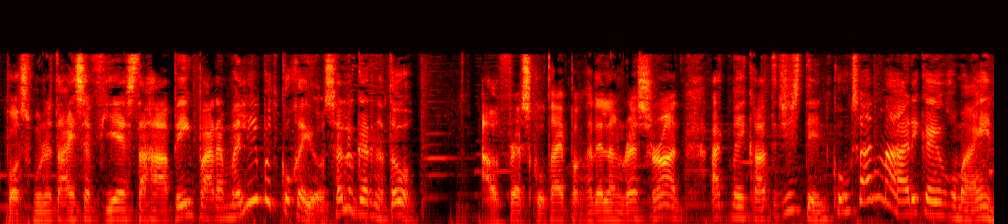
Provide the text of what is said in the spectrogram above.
Pause muna tayo sa fiesta hopping para malibot ko kayo sa lugar na to. Alfresco type ang kanilang restaurant at may cottages din kung saan maaari kayong kumain.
